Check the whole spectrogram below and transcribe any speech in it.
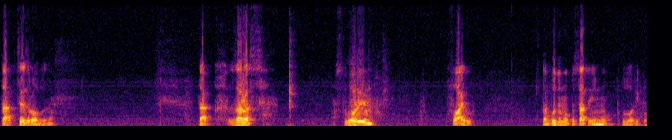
Так, це зроблено. Так, зараз створюємо файл та будемо писати йому логіку.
